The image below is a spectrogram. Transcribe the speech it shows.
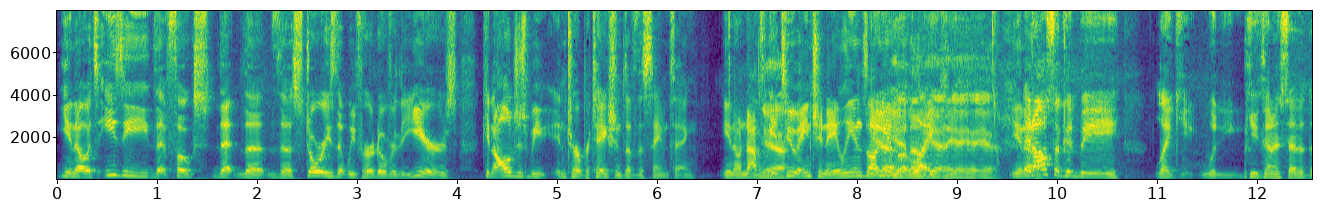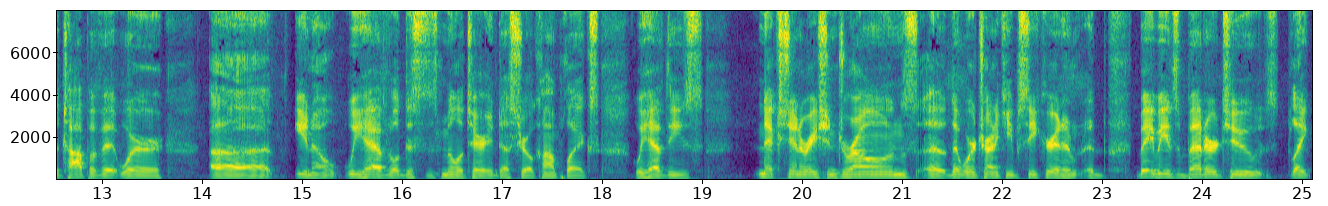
you know it's easy that folks that the the stories that we've heard over the years can all just be interpretations of the same thing you know not to Yeah. get too ancient aliens on Yeah. you Yeah, but no, like yeah, yeah, yeah, yeah. you know It also could be like what you, you kind of said at the top of it, where uh, you know we have well, this is military industrial complex. We have these next generation drones uh, that we're trying to keep secret, and, and maybe it's better to like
